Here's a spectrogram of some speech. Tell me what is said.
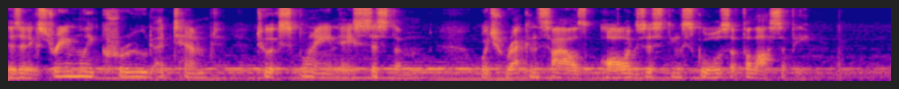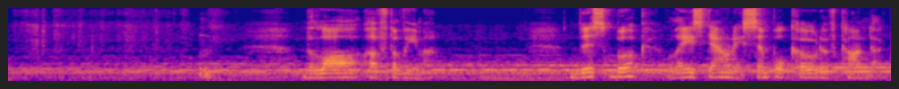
is an extremely crude attempt to explain a system which reconciles all existing schools of philosophy. The Law of Thelema. This book lays down a simple code of conduct.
